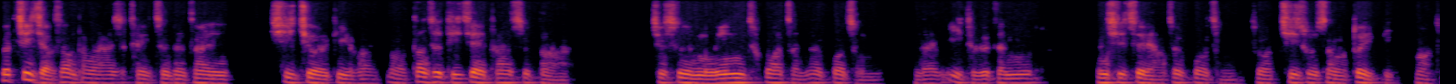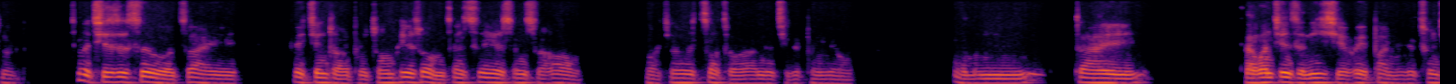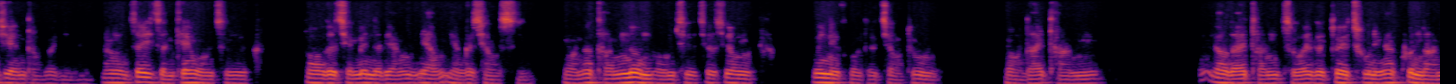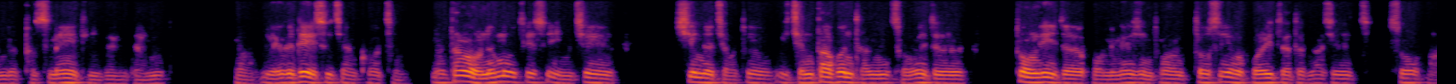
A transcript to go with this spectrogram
就技巧上当然还是可以值得在。细旧的地方哦，但是的确他是把就是母婴发展那个过程来意图跟分析治疗这个过程做技术上的对比啊，这这个其实是我在对简短的补充，比如说我们在四月三十号，我就是赵崇安的几个朋友，我们在台湾精神医学会办一个春季研讨会里面，然后这一整天我们是。包括前面的两两两个小时啊，那谈论我们其实就是用 w i n n i c o 的角度啊来谈，要来谈所谓的对处理那困难的 personality 的人啊，有一个类似这样过程。那当然我们的目的是引进新的角度，以前大部分谈所谓的动力的 formulation，通常都是用弗雷德的那些说法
